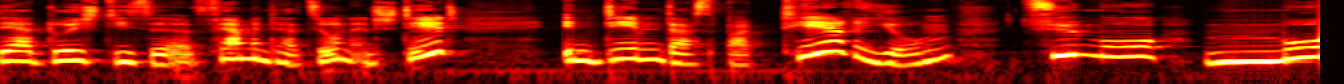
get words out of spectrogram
der durch diese Fermentation entsteht, indem das Bakterium Zymomonas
